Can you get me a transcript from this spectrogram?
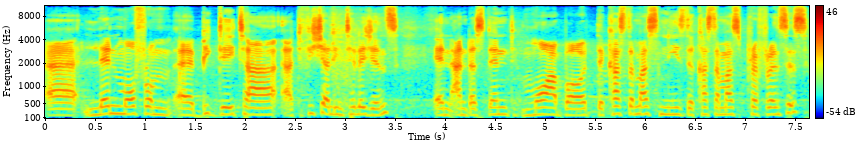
uh, learn more from uh, big data, artificial intelligence, and understand more about the customer's needs, the customer's preferences.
